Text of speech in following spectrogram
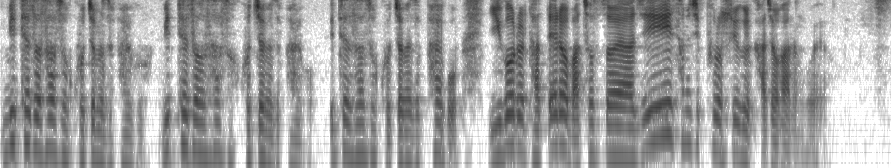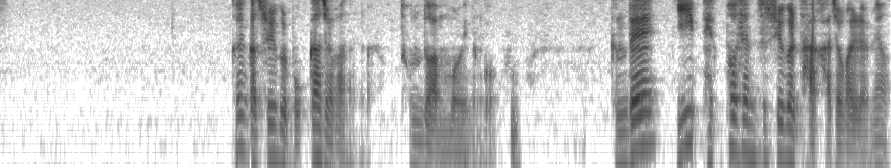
밑에서 사서 고점에서 팔고 밑에서 사서 고점에서 팔고 밑에서 사서 고점에서 팔고 이거를 다 때려 맞췄어야지 30% 수익을 가져가는 거예요. 그러니까 수익을 못 가져가는 거예요. 돈도 안 모이는 거고. 근데 이 100% 수익을 다 가져가려면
